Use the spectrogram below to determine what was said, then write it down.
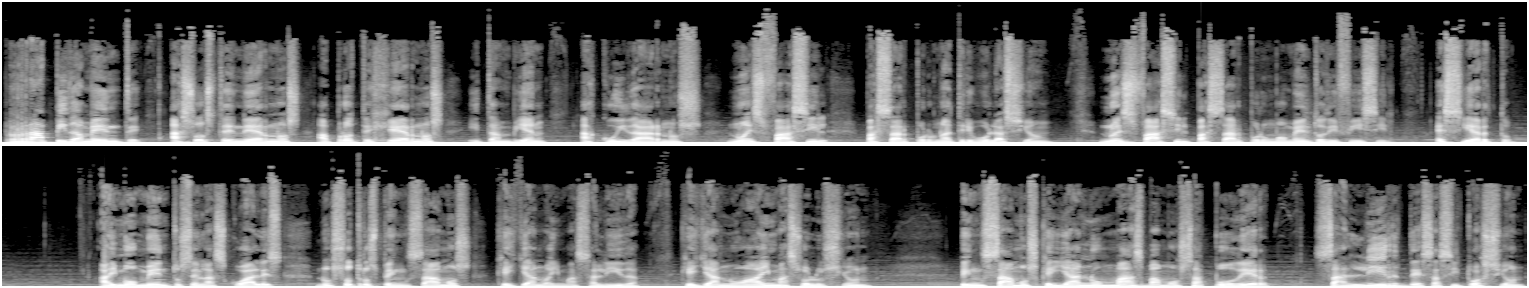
rápidamente a sostenernos, a protegernos y también a cuidarnos. No es fácil pasar por una tribulación, no es fácil pasar por un momento difícil. Es cierto, hay momentos en los cuales nosotros pensamos que ya no hay más salida, que ya no hay más solución. Pensamos que ya no más vamos a poder salir de esa situación.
